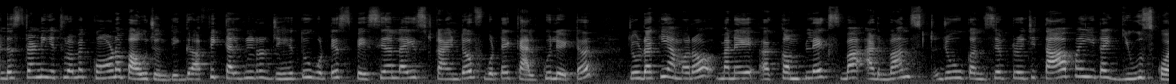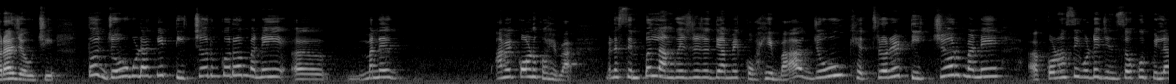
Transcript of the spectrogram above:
ଅଣ୍ଡରଷ୍ଟାଣ୍ଡିଂ ଏଥିରୁ ଆମେ କ'ଣ ପାଉଛନ୍ତି ଗ୍ରାଫିକ୍ କ୍ୟାଲକୁଲେଟର ଯେହେତୁ ଗୋଟେ ସ୍ପେସିଆଲାଇଜ୍ଡ କାଇଣ୍ଡ ଅଫ୍ ଗୋଟେ କ୍ୟାଲକୁଲେଟର ଯେଉଁଟାକି ଆମର ମାନେ କମ୍ପ୍ଲେକ୍ସ ବା ଆଡ଼ଭାନ୍ସଡ ଯେଉଁ କନସେପ୍ଟ ରହିଛି ତା ପାଇଁ ଏଇଟା ୟୁଜ୍ କରାଯାଉଛି ତ ଯେଉଁଗୁଡ଼ାକି ଟିଚରଙ୍କର ମାନେ ମାନେ ଆମେ କ'ଣ କହିବା ମାନେ ସିମ୍ପଲ୍ ଲାଙ୍ଗୁଏଜରେ ଯଦି ଆମେ କହିବା ଯେଉଁ କ୍ଷେତ୍ରରେ ଟିଚର ମାନେ कौन सी गोटे जिनस को पिला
